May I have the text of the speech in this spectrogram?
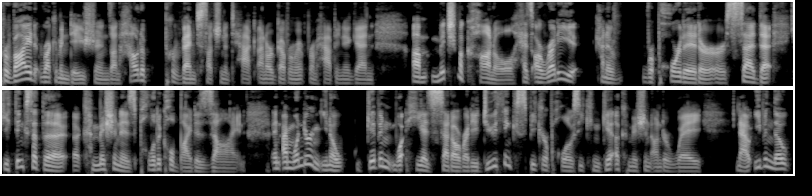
provide recommendations on how to prevent such an attack on our government from happening again. Um, Mitch McConnell has already kind of reported or, or, said that he thinks that the uh, commission is political by design. And I'm wondering, you know, given what he has said already, do you think Speaker Pelosi can get a commission underway now, even though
